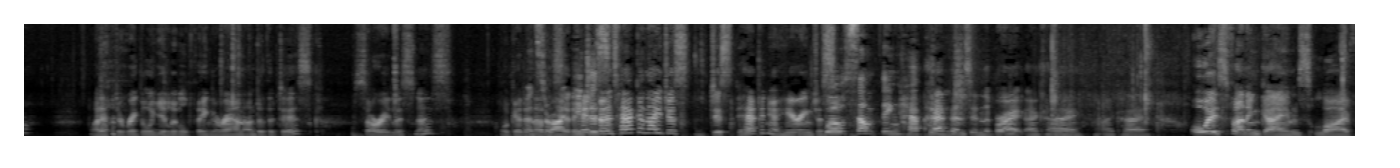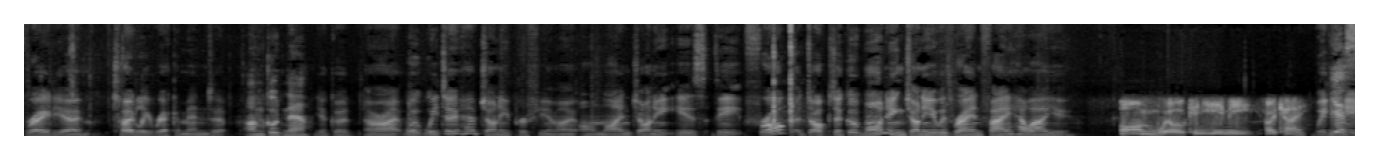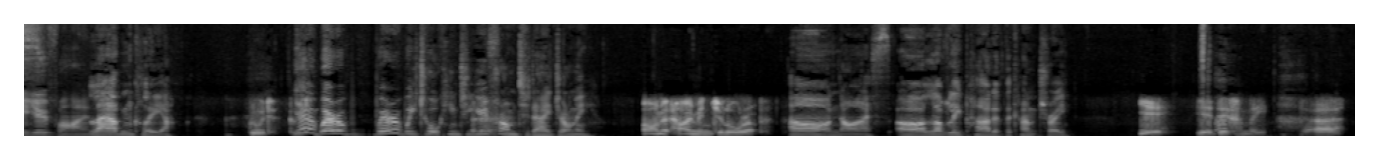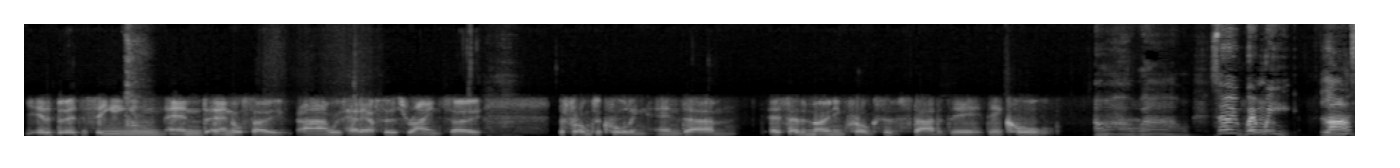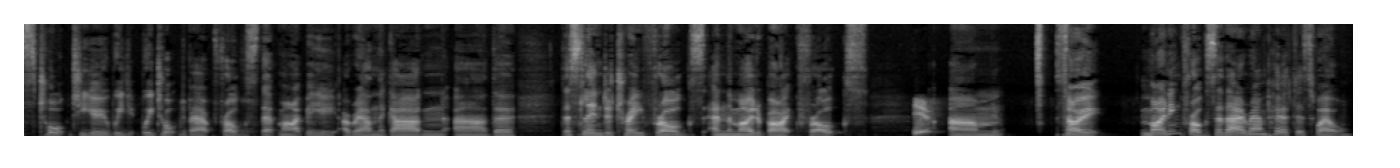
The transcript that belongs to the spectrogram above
I'd have to wriggle your little thing around under the desk. Sorry, listeners. We'll get another right. set of You just- headphones. How can they just just? How can your hearing just Well, something happened. happens in the break? Okay, okay. Always fun and games, live radio. Totally recommend it. I'm good now. You're good. All right. Well, we do have Johnny Prefumo online. Johnny is the frog doctor. Good morning, Johnny. You with Ray and Faye? How are you? I'm well. Can you hear me okay? We can Yes. hear you fine. Loud and clear. Good. good. Yeah, where are, where are we talking to you from today, Johnny? I'm at home in Jallurup. Oh, nice. Oh, lovely part of the country. Yeah, yeah, definitely. Uh, yeah, the birds are singing, and and and also uh, we've had our first rain, so the frogs are calling, and um, so the moaning frogs have started their their call. Oh, wow. So when we last talked to you, we we talked about frogs that might be around the garden, uh, the the slender tree frogs and the motorbike frogs. Yeah. So moaning frogs are they around Perth as well?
